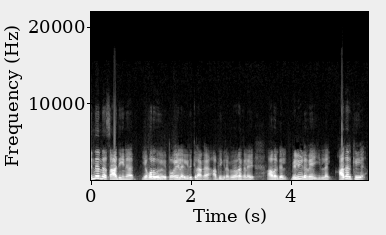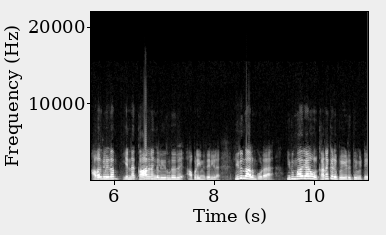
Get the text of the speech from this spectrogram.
எந்தெந்த சாதியினர் எவ்வளவு தொகையில் இருக்கிறாங்க அப்படிங்கிற விவரங்களை அவர்கள் வெளியிடவே இல்லை. அதற்கு அவர்களிடம் என்ன காரணங்கள் இருந்தது அப்படின்னு தெரியல. இருந்தாலும் கூட இது மாதிரியான ஒரு கணக்கெடுப்பை எடுத்துவிட்டு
